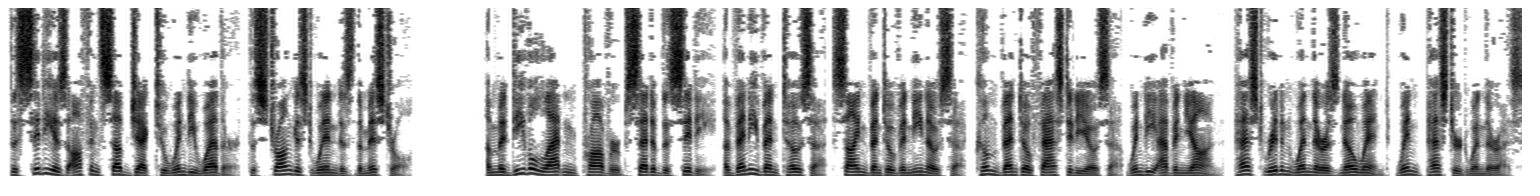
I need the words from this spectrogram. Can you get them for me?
The city is often subject to windy weather, the strongest wind is the Mistral. A medieval Latin proverb said of the city, Avenio ventosa, sine vento venenosa, cum vento fastidiosa windy Avignon, pest-ridden when there is no wind, wind pestered when there is.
